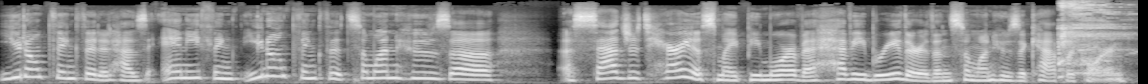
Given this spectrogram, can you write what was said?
You don't think that it has anything. You don't think that someone who's a a Sagittarius might be more of a heavy breather than someone who's a Capricorn.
